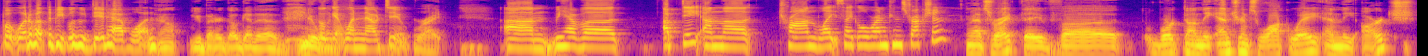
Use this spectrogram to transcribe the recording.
But what about the people who did have one? well, you better go get a new Go one. get one now, too. right. Um, we have a update on the Tron Light Cycle Run construction. That's right. They've uh, worked on the entrance walkway and the arch.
